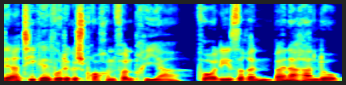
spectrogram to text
Der Artikel wurde gesprochen von Priya, Vorleserin bei Narando.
